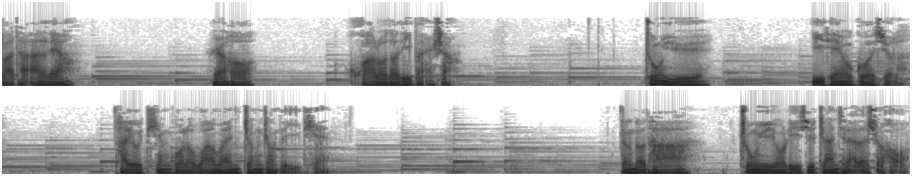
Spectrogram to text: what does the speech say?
把它按亮，然后滑落到地板上。终于，一天又过去了，他又挺过了完完整整的一天。等到他终于有力气站起来的时候，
